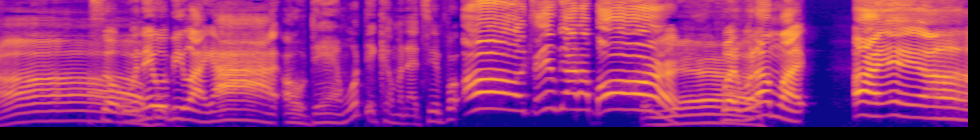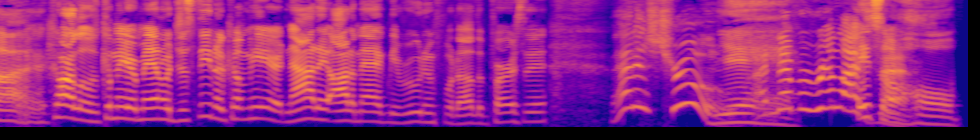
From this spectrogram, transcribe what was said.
Ah. so when they would be like, ah, oh damn, what they coming at Tim for? Oh, Tim got a bar. Yeah. But when I'm like, all right, hey, uh, Karlous, come here, man, or Justina, come here. Now they automatically rooting for the other person. that is true. Yeah. I never realized It's that. a whole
